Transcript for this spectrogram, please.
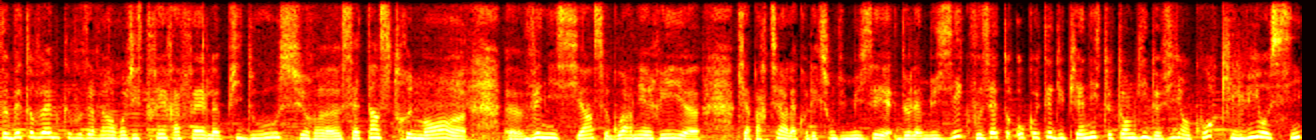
De Beethoven que vous avez enregistrée, Raphaël Pidou, sur euh, cet instrument euh, euh, vénitien, ce Guarnieri qui appartient à la collection du musée de la musique. Vous êtes aux côtés du pianiste Tanguy de Villancourt, qui lui aussi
